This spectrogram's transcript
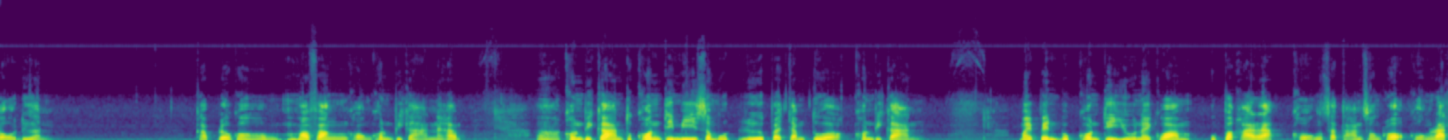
ต่อเดือนครับเราก็มาฟังของคนพิการนะครับ คนพิการทุกคนที่มีสมุดหรือประจำตัวคนพิการ ไม่เป็นบุคคลที่อยู่ในความอุปการะของสถานสงเคราะห์ของรัฐ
